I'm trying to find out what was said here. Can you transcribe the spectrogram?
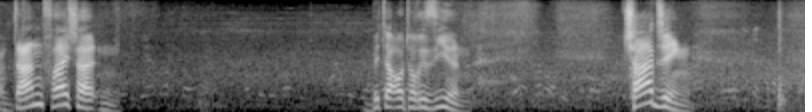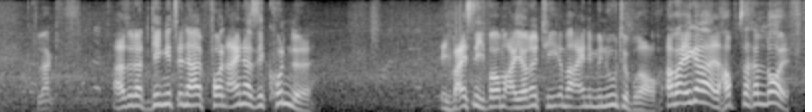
Und dann freischalten. Bitte autorisieren. Charging. Klack. Also das ging jetzt innerhalb von einer Sekunde. Ich weiß nicht, warum Ionity immer eine Minute braucht. Aber egal, Hauptsache läuft.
